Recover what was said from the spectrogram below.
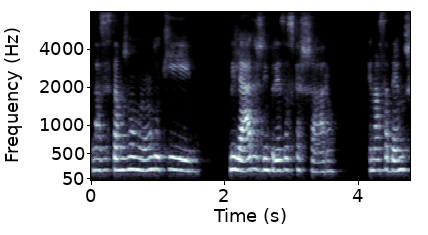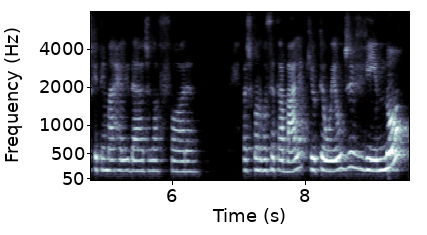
Nós estamos num mundo que milhares de empresas fecharam e nós sabemos que tem uma realidade lá fora. Mas quando você trabalha aqui o teu eu divino,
